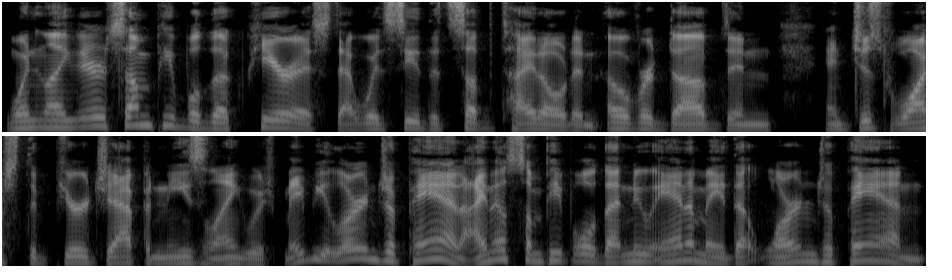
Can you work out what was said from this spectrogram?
When like there are some people, the purists, that would see the subtitled and overdubbed and and just watch the pure Japanese language. Maybe learn Japan. I know some people that knew anime that learned Japan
